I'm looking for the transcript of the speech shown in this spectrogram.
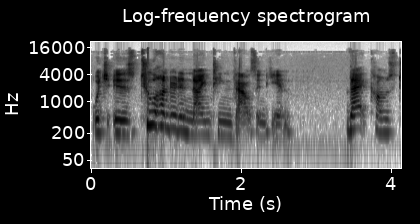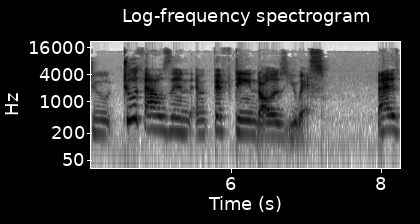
which is 219,000 yen. That comes to $2,015 US. That is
